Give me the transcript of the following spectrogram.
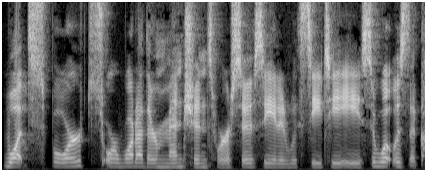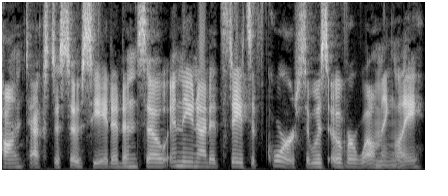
what sports or what other mentions were associated with CTE. So, what was the context associated? And so, in the United States, of course, it was overwhelmingly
